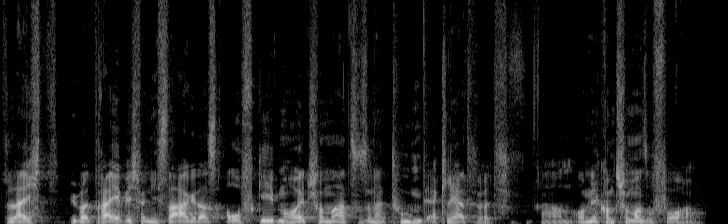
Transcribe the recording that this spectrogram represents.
Vielleicht übertreibe ich, wenn ich sage, dass Aufgeben heute schon mal zu so einer Tugend erklärt wird. Ähm, aber mir kommt es schon mal so vor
